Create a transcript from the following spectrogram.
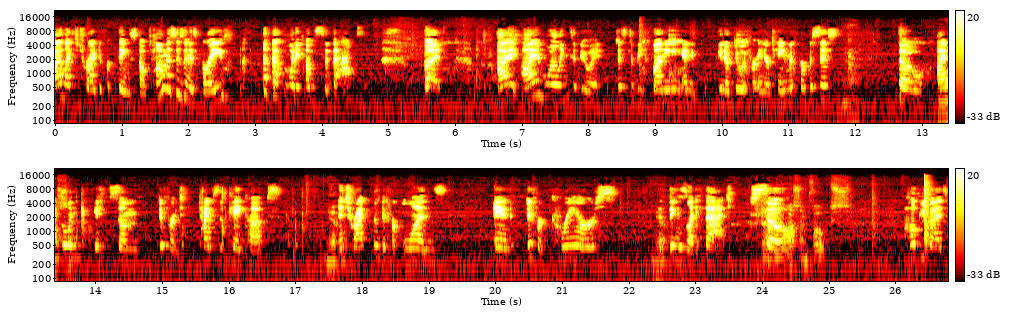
I like to try different things. Now Thomas isn't as brave when it comes to that, but I I am willing to do it just to be funny and you know do it for entertainment purposes. Yeah. So I'm going to get some different types of K cups Yep. and try some different ones and different creamers and things like that. Be So awesome, folks. hope you guys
